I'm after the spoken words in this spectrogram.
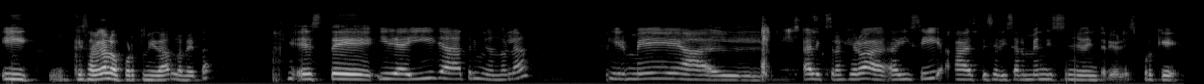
y que salga la oportunidad, la neta. Este, y de ahí ya terminándola, irme al, al extranjero, a- ahí sí, a especializarme en diseño de interiores, porque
